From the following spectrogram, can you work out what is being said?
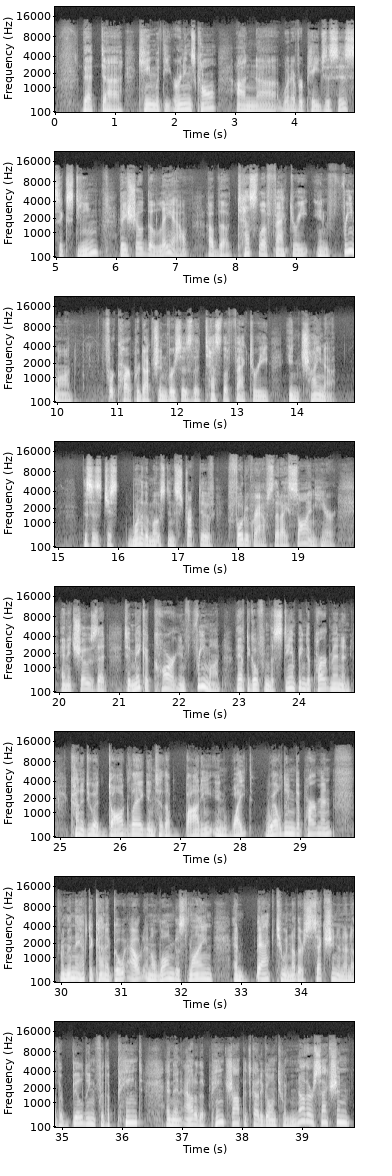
that uh, came with the earnings call on uh, whatever page this is, 16, they showed the layout of the Tesla factory in Fremont for car production versus the Tesla factory in China. This is just one of the most instructive photographs that I saw in here. And it shows that to make a car in Fremont, they have to go from the stamping department and kind of do a dog leg into the body in white welding department. And then they have to kind of go out and along this line and back to another section in another building for the paint. And then out of the paint shop, it's got to go into another section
